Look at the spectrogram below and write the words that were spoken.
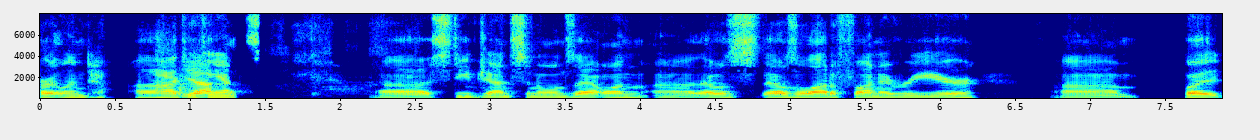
Heartland uh, hockey Yeah. camps. Uh, Steve Jensen owns that one. Uh, that was that was a lot of fun every year. Um, but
